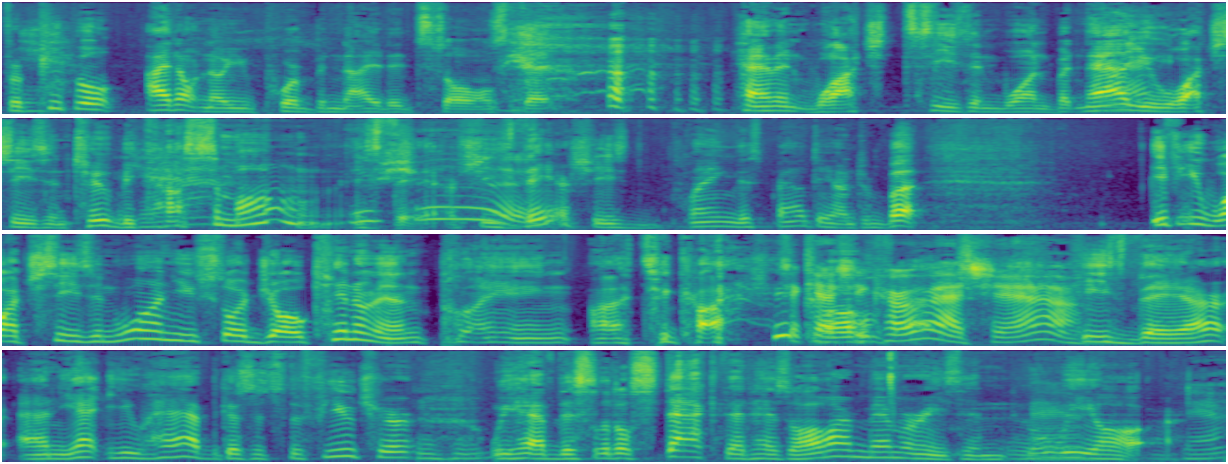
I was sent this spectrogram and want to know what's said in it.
for people. I don't know you poor benighted souls that haven't watched season one, but now you watch season two because Yeah. Simone is You there. She's there. She's playing this bounty hunter, but if you watch season one, you saw Joel Kinnaman playing uh, Takashi, Takeshi Kovacs, yeah. He's there, and yet you have, because it's the future, Mm-hmm. we have this little stack that has all our memories and who we are. Yeah.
